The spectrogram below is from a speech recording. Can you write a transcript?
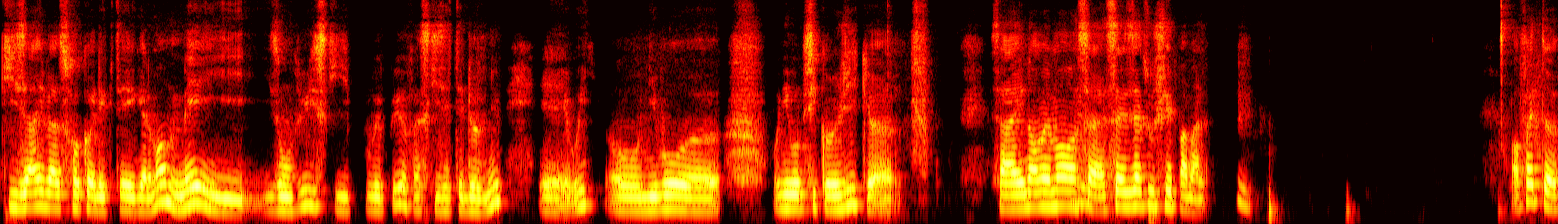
qu'ils arrivent à se reconnecter également, mais ils, ont vu ce qu'ils pouvaient plus, enfin ce qu'ils étaient devenus. Et oui, au niveau, euh, au niveau psychologique, euh, ça a énormément, mm. ça, ça, les a touchés pas mal. Mm. En fait, euh,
